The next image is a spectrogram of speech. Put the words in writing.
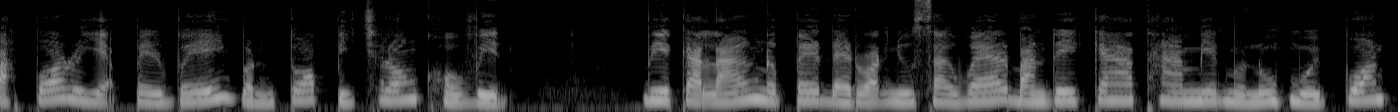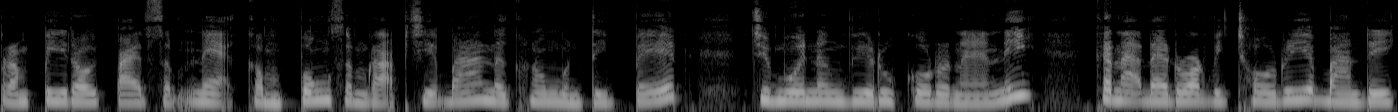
ប៉ះពាល់រយៈពេលវែងបន្ទាប់ពីឆ្លង COVID 19 វាកើតឡើងនៅពេលដែលរដ្ឋ New South Wales បានរាយការណ៍ថាមានមនុស្ស1780នាក់កំពុងសម្រាប់ព្យាបាលនៅក្នុងមន្ទីរពេទ្យជាមួយនឹងវីរុសកូវីដ -19 នេះខណៈដែលរដ្ឋ Victoria បានរាយ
